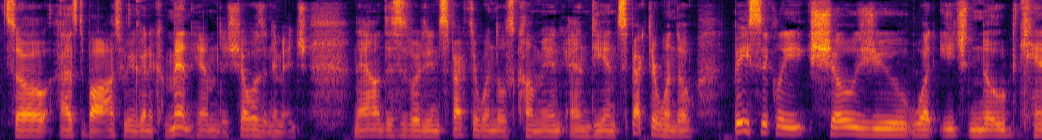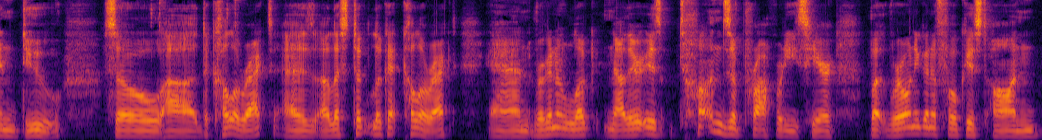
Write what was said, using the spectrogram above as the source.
So as the boss, we're going to command him to show us an image. Now this is where the inspector windows come in, and the inspector window basically shows you what each node can do. So uh, the color rect, as uh, let's look at color rect, and we're gonna look now. There is tons of properties here, but we're only gonna focus on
